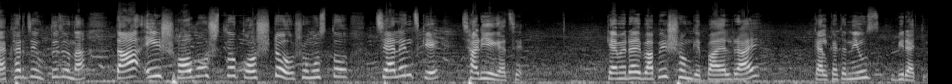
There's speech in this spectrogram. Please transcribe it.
দেখার যে উত্তেজনা, তা এই সমস্ত কষ্ট, সমস্ত চ্যালেঞ্জকে ছাড়িয়ে গেছে। ক্যামেরায় বাপির সঙ্গে পায়েল রায়, ক্যালকাটা নিউজ, বিরাটি।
